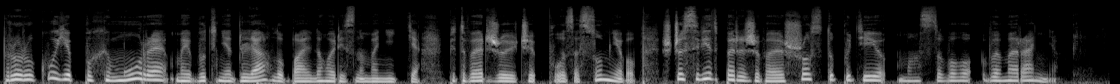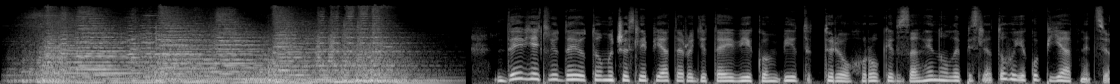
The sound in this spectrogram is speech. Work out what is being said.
пророкує похимуре майбутнє для глобального різноманіття, підтверджуючи поза сумнівом, що світ переживає шосту подію масового вимирання. Дев'ять людей, у тому числі п'ятеро дітей віком від трьох років, загинули після того, як у п'ятницю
